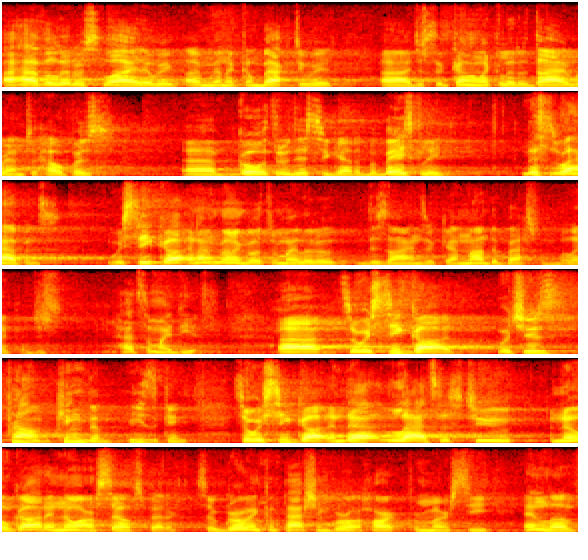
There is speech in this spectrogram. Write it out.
I have a little slide that we, I'm going to come back to it, uh, just kind of like a little diagram to help us uh, go through this together. But basically, this is what happens. We seek God, and I'm going to go through my little designs, okay? I'm not the best one, but like I just had some ideas. Uh, so we seek God, which is crown, kingdom. He's the king. So we see God, and that lets us to know God and know ourselves better. So grow in compassion, grow a heart for mercy and love.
